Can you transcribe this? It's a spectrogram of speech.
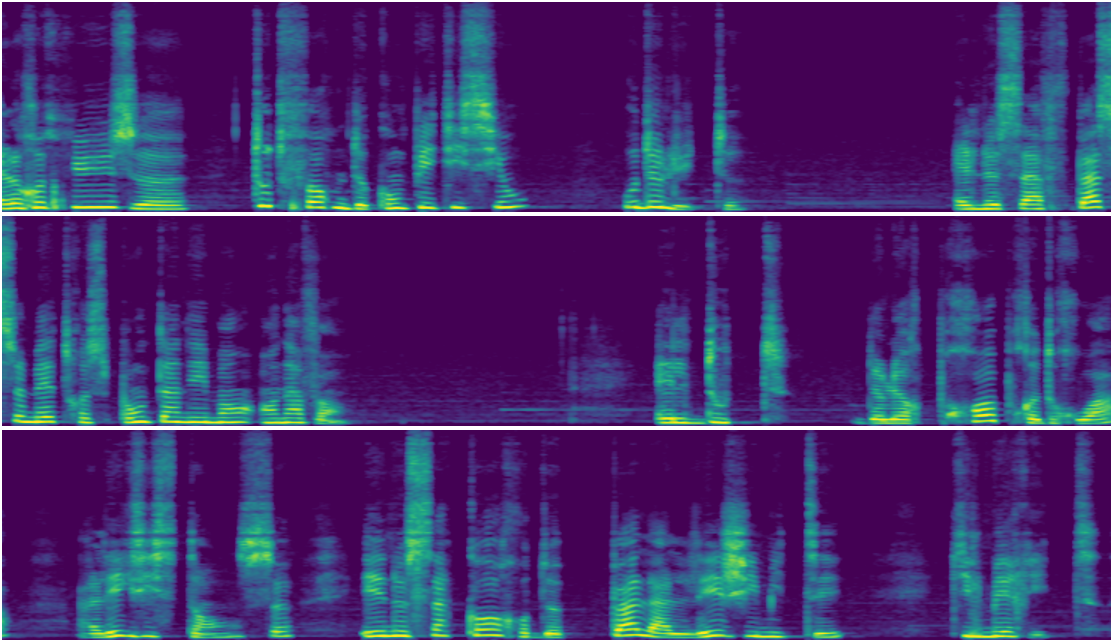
Elles refusent toute forme de compétition ou de lutte. Elles ne savent pas se mettre spontanément en avant. Elles doutent de leur propre droit à l'existence et ne s'accordent pas la légitimité qu'ils méritent.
